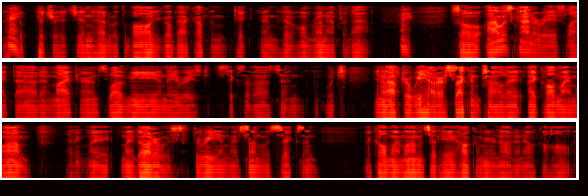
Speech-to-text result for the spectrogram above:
and Right. if the pitcher hits you in the head with the ball you go back up and take and hit a home run after that Right. so i was kind of raised like that and my parents loved me and they raised six of us and which you know after we had our second child i i called my mom i think my my daughter was three and my son was six and I called my mom and said, "Hey, how come you're not an alcoholic?"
